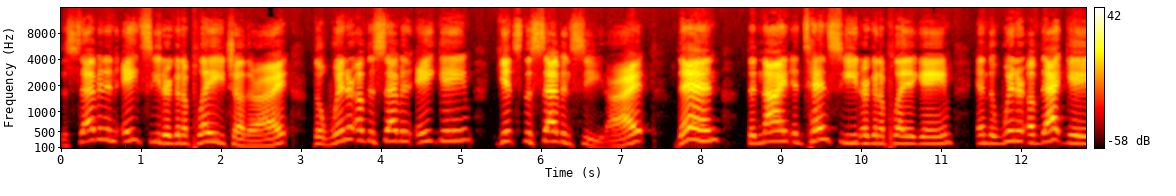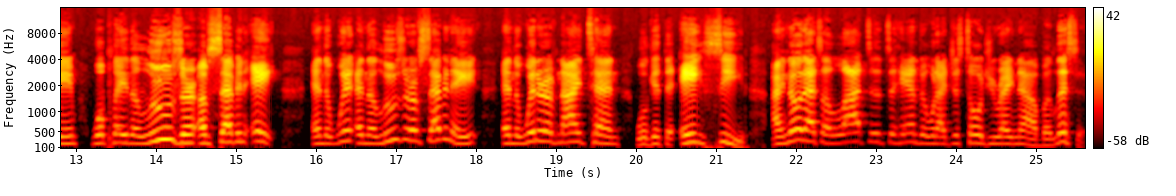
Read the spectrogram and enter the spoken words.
The 7 and 8 seed are going to play each other, all right? The winner of the 7 8 game gets the 7 seed, all right? Then the 9 and 10 seed are going to play a game and the winner of that game will play the loser of 7 8. And the win- and the loser of 7 8 and the winner of 9 10 will get the A seed. I know that's a lot to, to handle what I just told you right now, but listen.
